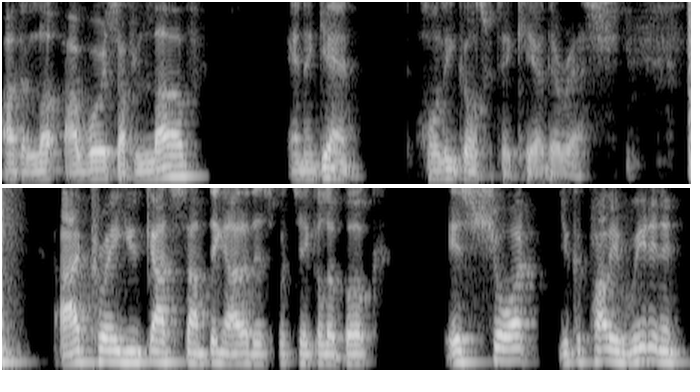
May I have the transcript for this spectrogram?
are the lo- are words of love. And again, Holy Ghost will take care of the rest. I pray you got something out of this particular book. It's short. You could probably read it in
